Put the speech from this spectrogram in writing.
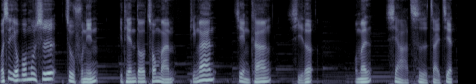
我是尤博牧师，祝福您一天都充满平安、健康、喜乐。我们下次再见。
